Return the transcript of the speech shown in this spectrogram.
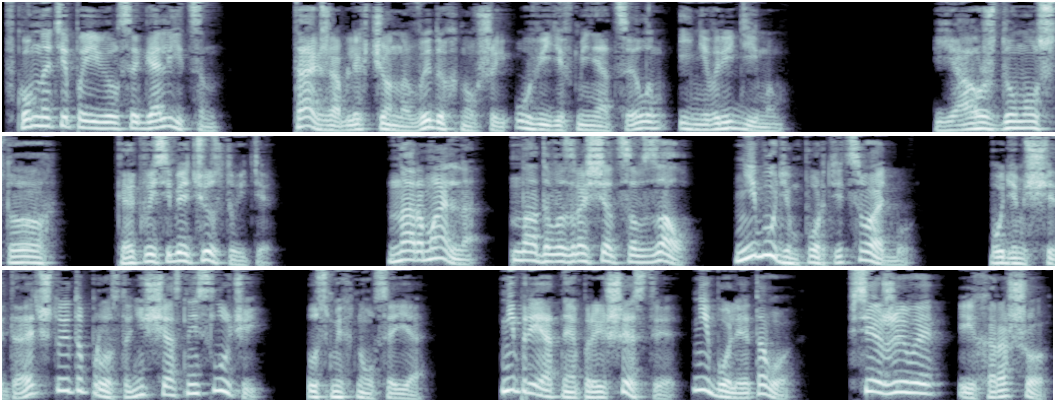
в комнате появился Голицын, также облегченно выдохнувший, увидев меня целым и невредимым. «Я уж думал, что... Как вы себя чувствуете?» «Нормально. Надо возвращаться в зал. Не будем портить свадьбу. Будем считать, что это просто несчастный случай», — усмехнулся я. «Неприятное происшествие, не более того. Все живы и хорошо.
